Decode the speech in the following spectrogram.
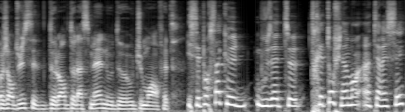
Aujourd'hui, c'est de l'ordre de la semaine ou, de, du mois en fait. Et c'est pour ça que vous êtes très tôt finalement intéressé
